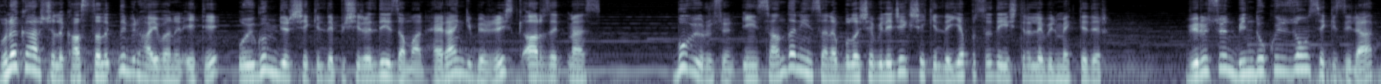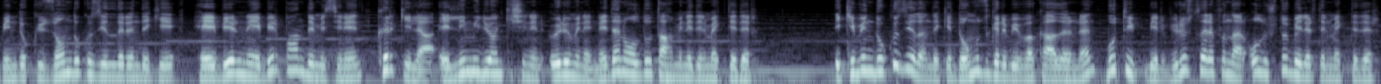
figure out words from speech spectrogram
Buna karşılık hastalıklı bir hayvanın eti uygun bir şekilde pişirildiği zaman herhangi bir risk arz etmez. Bu virüsün insandan insana bulaşabilecek şekilde yapısı değiştirilebilmektedir. Virüsün 1918 ila 1919 yıllarındaki H1N1 pandemisinin 40 ila 50 milyon kişinin ölümüne neden olduğu tahmin edilmektedir. 2009 yılındaki domuz gribi vakalarının bu tip bir virüs tarafından oluştuğu belirtilmektedir.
